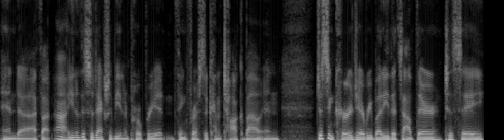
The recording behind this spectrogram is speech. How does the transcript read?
And uh, I thought, ah, you know, this would actually be an appropriate thing for us to kind of talk about and just encourage everybody that's out there to say,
